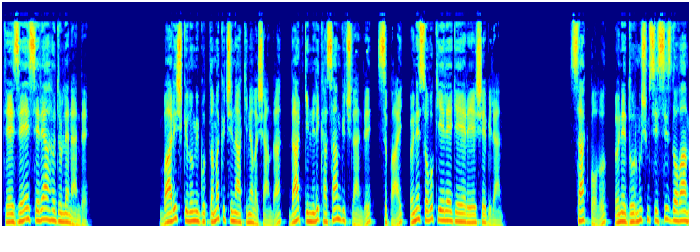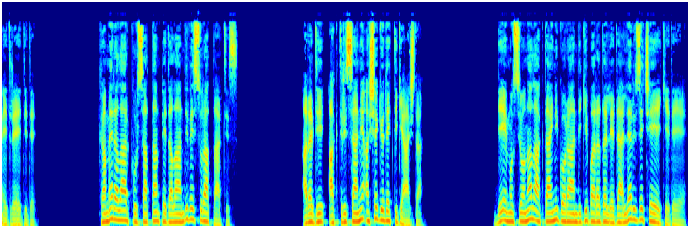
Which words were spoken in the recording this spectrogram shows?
TZ'ye seriya hödürlenende. Barış Gülüm'ü gutlamak için akinalaşanda, dart ginlilik Hasan güçlendi, Spy, öne soğuk YLGR'ye bilen. Sakbolu, öne durmuşum sizsiz devam edre dedi. Kameralar pursattan pedalandı ve suratlar tiz. Aradi, aktrisani aşa gödekti ağaçta. De emosyonal akdayni gorandigi barada lederler üze çeyekedeye.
